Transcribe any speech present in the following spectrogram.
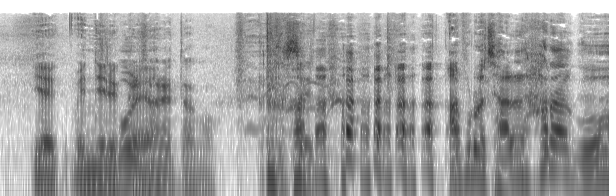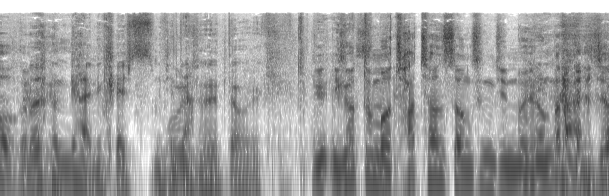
예, 웬일일까요? 뭘 잘했다고? 앞으로 잘 하라고 그러는 게 아닐까 싶습니다. 뭘 잘했다고 이렇게. 이- 이것도 뭐 좌천성 승진 뭐 이런 건 아니죠?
